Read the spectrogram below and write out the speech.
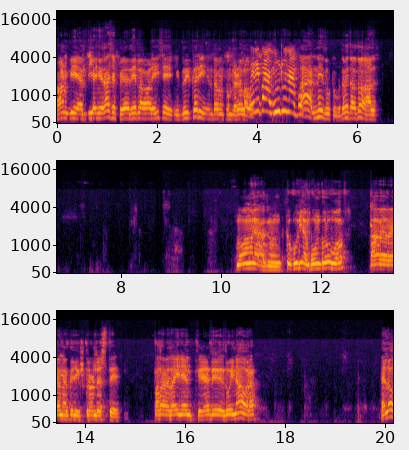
ત્રણ બે એમ અહીંયા રાશે ફેર એટલા વાળી છે એ દૂર કરી અને તમે કમ્પ્લેટ જૂઠું ના બોલ. હા નહીં દૂઠું તમે તાર તો હાલ. મોલા કપૂરિયા ફોન કરું બો આવે રે કદી ત્રણ રસ્તે. પાછા જઈને એમ ફેર જોઈ ના આવરા હેલો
